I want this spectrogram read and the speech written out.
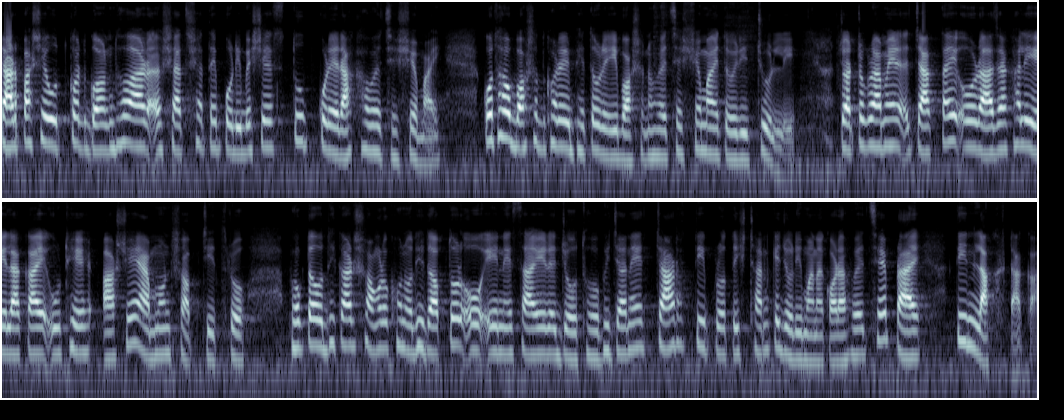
চারপাশে উৎকট গন্ধ আর সাথে সাথে পরিবেশে স্তূপ করে রাখা হয়েছে সেমাই। কোথাও বসতঘরের ভেতরেই বসানো হয়েছে সেমাই তৈরির চুল্লি। চট্টগ্রামের চাকতাই ও রাজাখালী এলাকায় উঠে আসে এমন সব চিত্র। ভোক্তা অধিকার সংরক্ষণ অধিদপ্তর ও এনএসআই এর যৌথ অভিযানে চারটি প্রতিষ্ঠানকে জরিমানা করা হয়েছে, প্রায় তিন লাখ টাকা।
